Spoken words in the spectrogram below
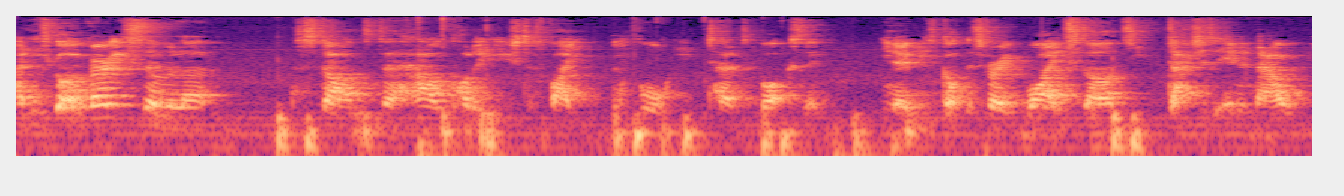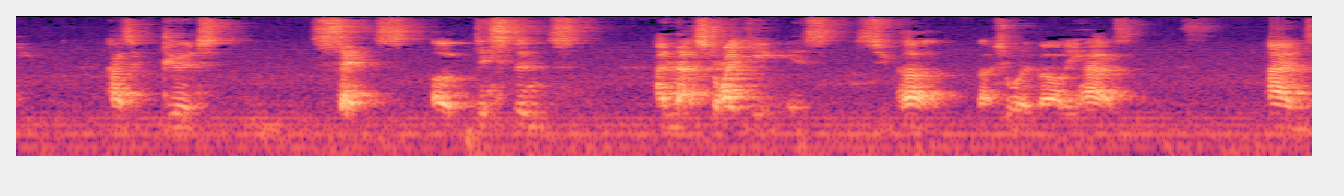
and he's got a very similar stance to how Conor used to fight before he turned to boxing. You know, he's got this very wide stance, he dashes in and out, he has a good sense of distance, and that striking is superb that Sean O'Malley has. And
